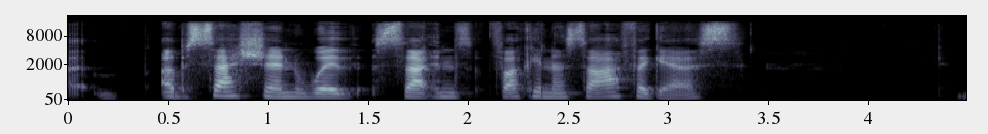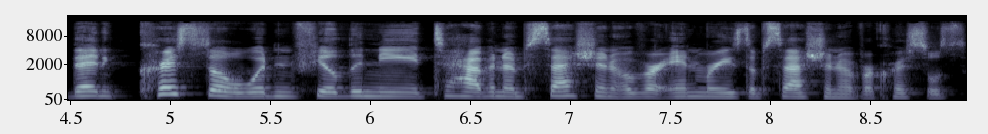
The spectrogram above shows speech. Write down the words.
uh, obsession with Sutton's fucking esophagus, then Crystal wouldn't feel the need to have an obsession over Annemarie's obsession over Crystal's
